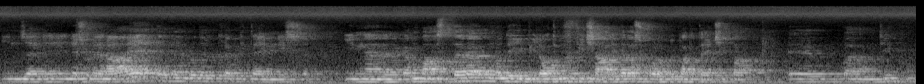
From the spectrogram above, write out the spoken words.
in, in Esonerae membro del club di tennis, in uh, Gunbuster uno dei piloti ufficiali della scuola a cui partecipa. Eh, avanti.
